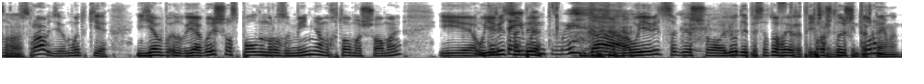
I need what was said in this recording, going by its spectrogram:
ну, насправді, ми такі, я, в- я вийшов з повним розумінням, хто ми, що ми. І уявіть собі, ми. да, уявіть собі, що люди після того, як пройшли штурм,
